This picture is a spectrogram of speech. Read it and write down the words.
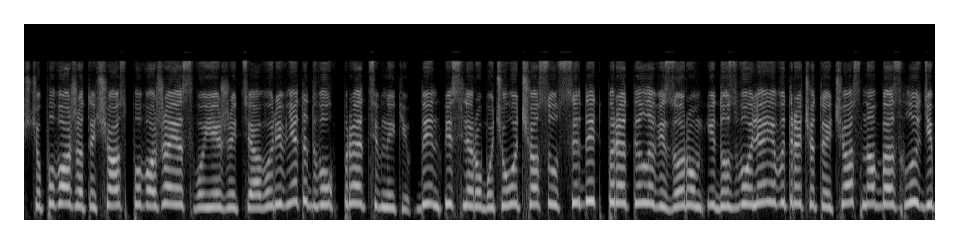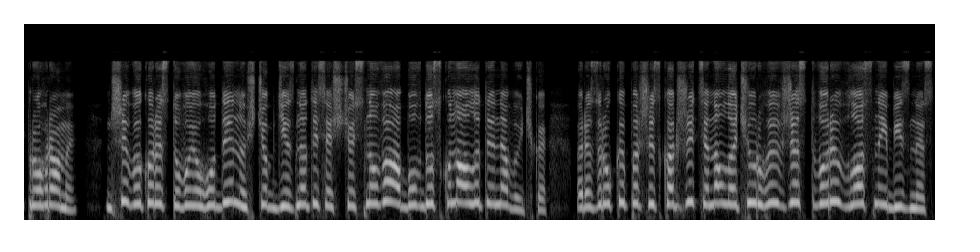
що поважати час поважає своє життя, вирівняти двох працівників. Дин після робочого часу сидить перед телевізором і дозволяє витрачати час на безглузді програми. Чи використовує годину, щоб дізнатися щось нове або вдосконалити навички. Через роки перший скаржиться на лачурги вже створив власний бізнес.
